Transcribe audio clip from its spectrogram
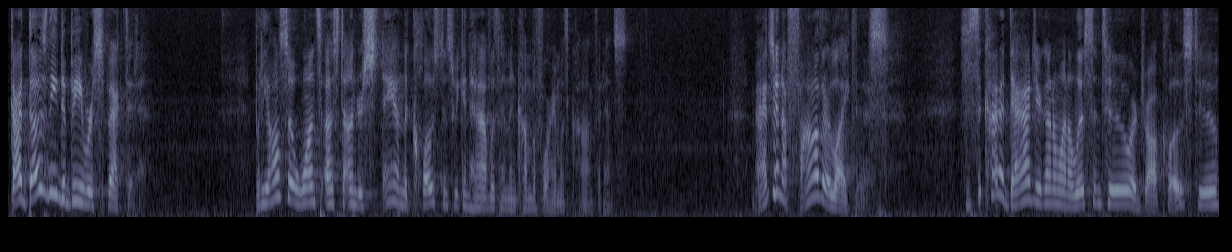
God does need to be respected. But he also wants us to understand the closeness we can have with him and come before him with confidence. Imagine a father like this. Is this the kind of dad you're going to want to listen to or draw close to?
